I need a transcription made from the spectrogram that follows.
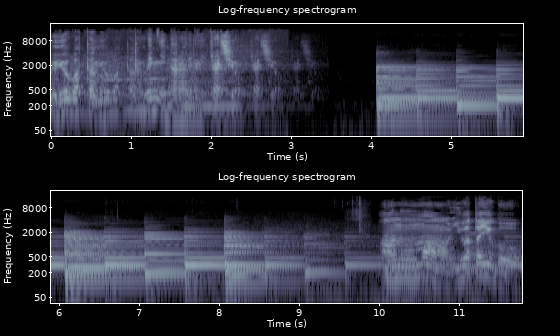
うよばたのためにならないラジオラジオあのまあ岩田優吾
